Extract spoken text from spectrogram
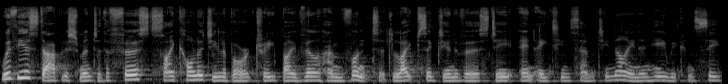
with the establishment of the first psychology laboratory by Wilhelm Wundt at Leipzig University in 1879. And here we can see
